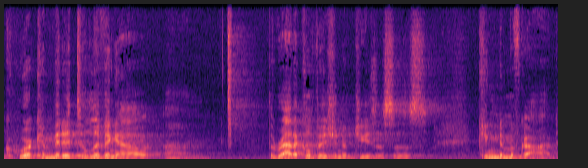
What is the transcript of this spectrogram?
who are committed to living out um, the radical vision of Jesus' kingdom of God.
